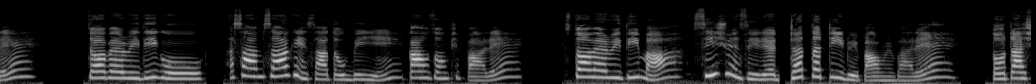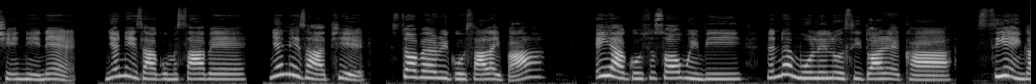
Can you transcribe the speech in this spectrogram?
တယ်။စတော်ဘယ်ရီသီးကိုအစာမစားခင်စားသုံးပြီးရင်အကောင်းဆုံးဖြစ်ပါတယ်စတော်ဘယ်ရီသီးမှာစီးရွှင်စေတဲ့ဓာတ်သတ္တိတွေပါဝင်ပါတယ်။သောတာရှင်အနေနဲ့ညနေစာကိုမစားဘဲညနေစာအဖြစ်စတော်ဘယ်ရီကိုစားလိုက်ပါ။ အိယာကိုစောစောဝင်ပြီးနက်နက်မိုးလင်းလို့စီးသွားတဲ့အခါစီးအိမ်က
